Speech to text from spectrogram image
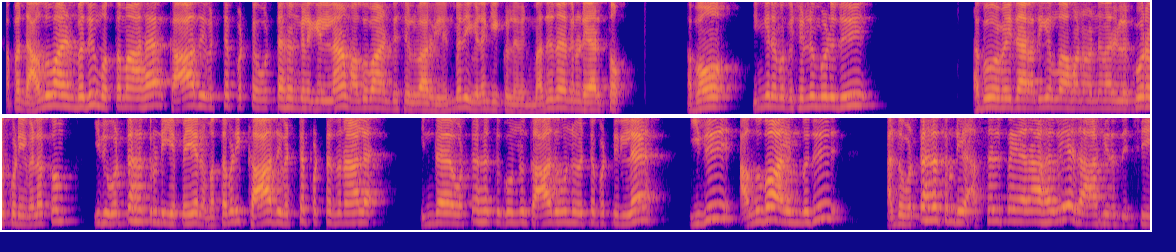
அப்ப அந்த அதுவா என்பது மொத்தமாக காது வெட்டப்பட்ட ஒட்டகங்களுக்கு எல்லாம் அதுவா என்று சொல்வார்கள் என்பதை விளங்கிக் கொள்ள வேண்டும். அதுதான் இதனுடைய அர்த்தம். அப்போ இங்கு நமக்கு சொல்லும் பொழுது அபு அமைதார் ரதியுல்லாஹு அவர்கள் கூறக்கூடிய விளக்கம் இது ஒட்டகத்தினுடைய பெயர். மற்றபடி காது வெட்டப்பட்டதுனால இந்த ஒட்டகத்துக்கு ஒன்றும் காது ஒன்றும் வெட்டப்பட்டு இல்லை இது அலுபா என்பது அந்த ஒட்டகத்தினுடைய அசல் பெயராகவே அது ஆகிருந்துச்சு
